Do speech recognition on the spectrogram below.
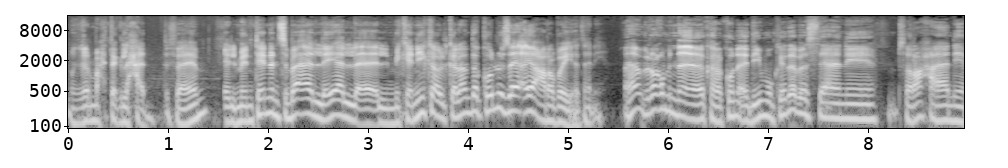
من غير ما احتاج لحد فاهم؟ ال maintenance بقى اللي هي ال- الميكانيكا والكلام ده كله زي أي عربية تانية. أه، بالرغم إن كراكون قديم وكده بس يعني بصراحة يعني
